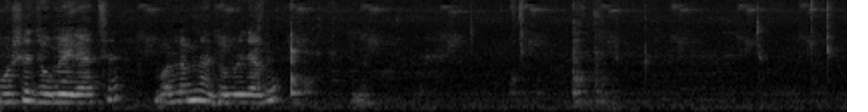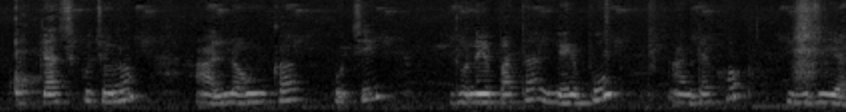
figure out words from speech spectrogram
বসে জমে গেছে। বললাম না, জমে যাবে। পেঁয়াজ কুচোনো আর লঙ্কা কুচি, ধনে পাতা, লেবু আর দেখো ভুজিয়া।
